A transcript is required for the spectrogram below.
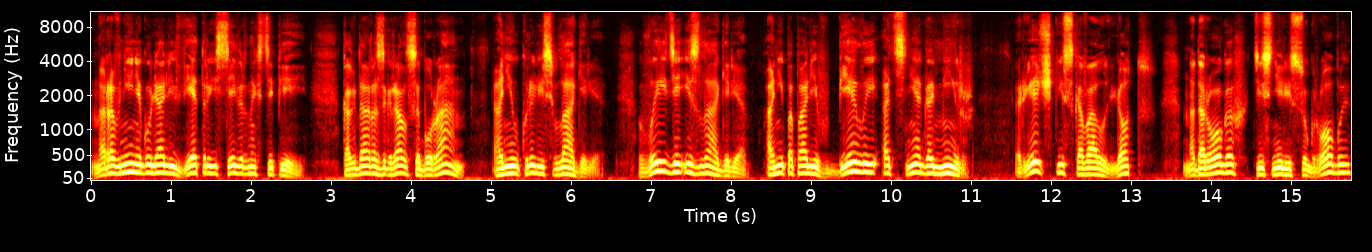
На равнине гуляли ветры из северных степей. Когда разыгрался буран, они укрылись в лагере. Выйдя из лагеря, они попали в белый от снега мир. Речки сковал лед, на дорогах теснились сугробы,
